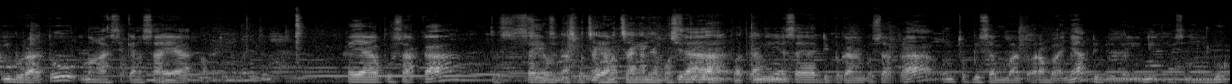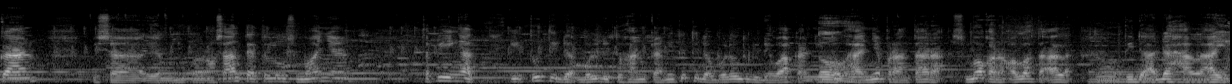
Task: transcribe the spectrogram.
ibu ratu mengasihkan saya apa itu namanya tuh kayak pusaka. Terus saya ya, wejangan-wejangan yang positif saya- lah buat intinya saya dipegang pusaka untuk bisa membantu orang banyak di dunia ini bisa menyembuhkan bisa ya menyembuhkan orang santet telu semuanya tapi ingat itu tidak boleh dituhankan itu tidak boleh untuk didewakan. Itu Tuh. hanya perantara semua karena Allah Taala. Tidak ada hal lain.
